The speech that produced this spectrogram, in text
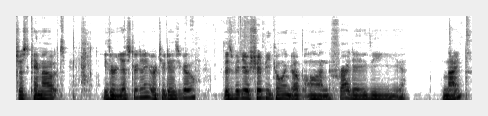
just came out either yesterday or two days ago. This video should be going up on Friday the 9th.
